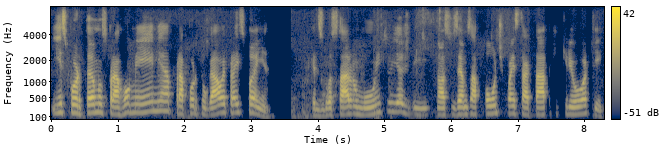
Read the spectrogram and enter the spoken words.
e exportamos para a Romênia, para Portugal e para a Espanha. Eles gostaram muito e, e, nós fizemos a ponte com a startup que criou aqui.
